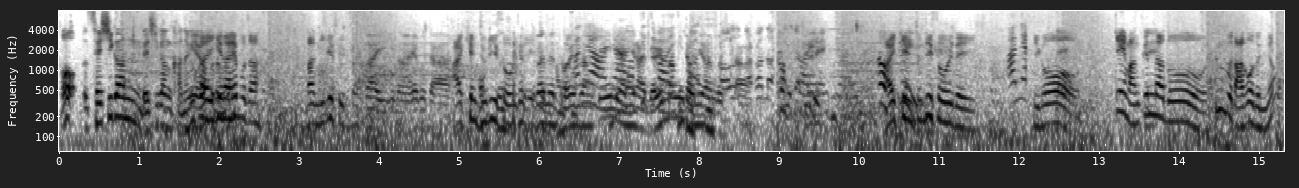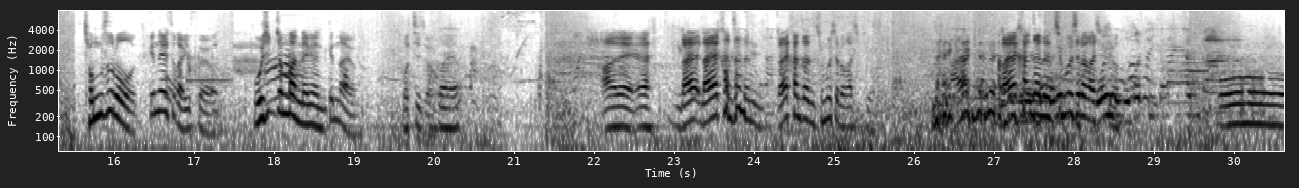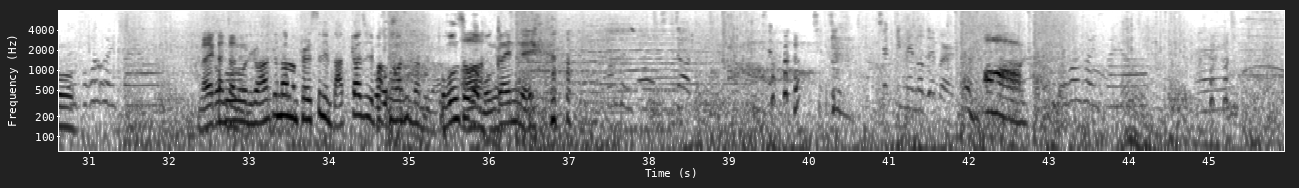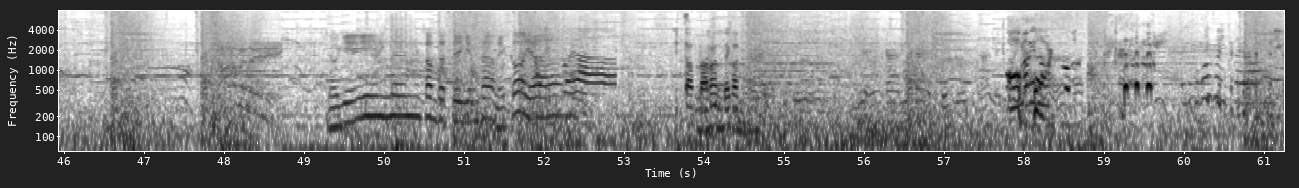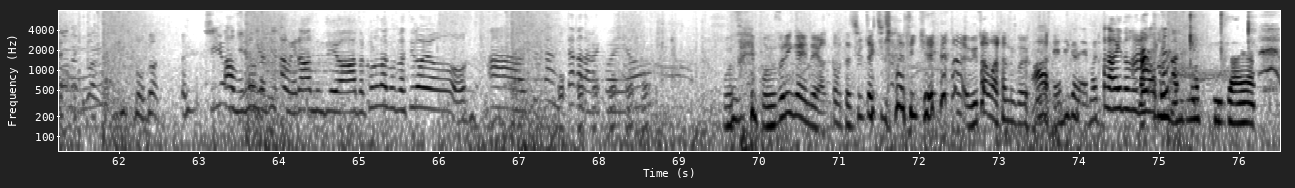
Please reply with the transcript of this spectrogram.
어 3시간 4시간 가능해요 누가 이기나 그러면? 해보자 난 이길 수 있어. 누가 이기나 해보자. I can do this all day. 이거는 더 이상 아니야, 게임이 아니야, 아니라 멸망전이란 어, 것이다. 나간다. I can do this all day. 아니야. 이거 게임 안 끝나도 승부 나거든요. 점수로 끝낼 수가 있어요. 50점만 내면 끝나요. 멋지죠? 뭐예요? 아 네. 예. 나, 나약한 자는 나약한 자는 주무시러 가십시오. 나약한 자는 주무시러 가십시오. 보건소 있어요. 오. 보건소 있어요. 나약한 여러분 자는 이거 안 끝나면 벨스님 낮까지 방송하신답니다. 보건소가 아. 뭔가 했네. 진짜 채- 채- 채팅 매너 제발. 보건소 있어요. 네. 여기 있는 감자튀김 사낼 거야. 뭐야? 일단 나간 내가 보건소 있어요. 아 무거운 실상 왜 나왔는데요? 아나 코로나 공사 싫어요. 아 출장 이따가 나갈 거예요. 뭔 소리 뭔 소린가 했는데 아까부터 출장 출장하는 게 의사 말하는 거예요. 아 메디건 에바 강의도서 나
